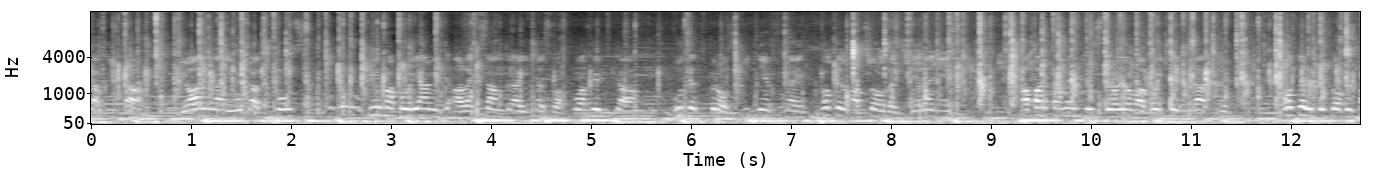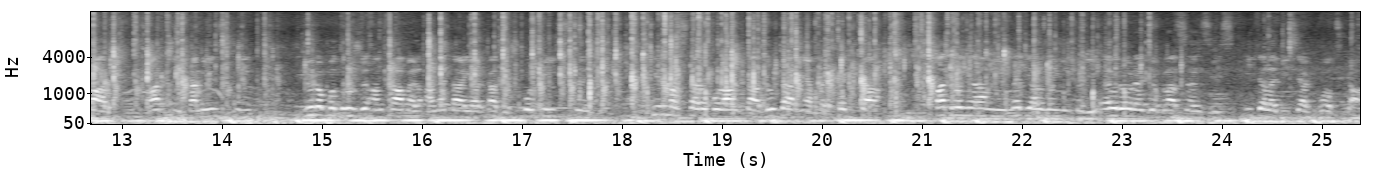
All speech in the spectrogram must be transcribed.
Joanna i Łukasz Szmuc, firma Poliamid, Aleksandra i Czesław Płachytka, WZ Pro, Zbigniew Hotel Absolwent, Zieleniec, Apartamenty Zdrojowa, Wojciech Zaczyk, Hotel Bukowy Park, Marcin Kamiński, Biuro Podróży Antravel, Aneta i Arkadiusz Kłodzińscy, firma Staropolanka, drukarnia Perfekta, patronami medialnymi byli Euroradio Placensis i Telewizja Kłodzka.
